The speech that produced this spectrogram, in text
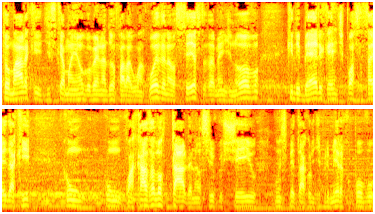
Tomara que diz que amanhã o governador fala alguma coisa, né? O sexto também de novo, que libere, que a gente possa sair daqui com com, com a casa lotada, né? O circo cheio, com um espetáculo de primeira, que o povo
